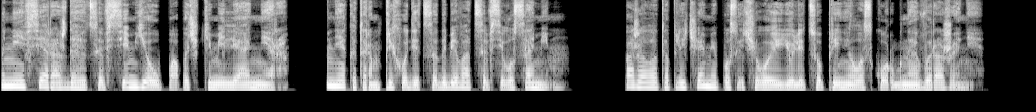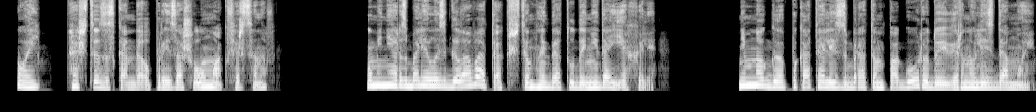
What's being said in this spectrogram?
Не все рождаются в семье у папочки-миллионера. Некоторым приходится добиваться всего самим». Пожала-то плечами, после чего ее лицо приняло скорбное выражение. Ой, а что за скандал произошел у Макферсонов? У меня разболелась голова, так что мы до туда не доехали. Немного покатались с братом по городу и вернулись домой.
